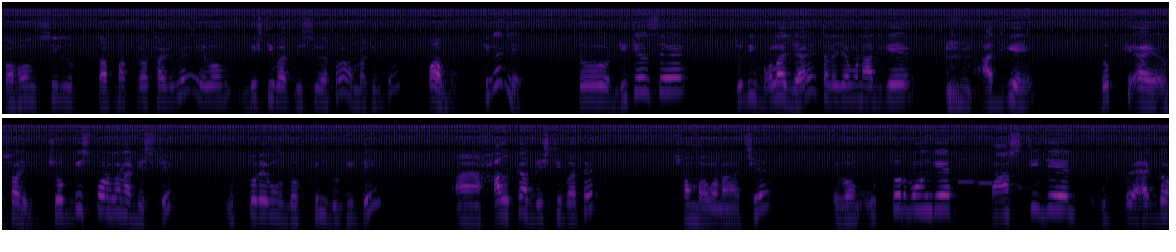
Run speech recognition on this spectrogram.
সহনশীল তাপমাত্রা থাকবে এবং বৃষ্টিপাত বৃষ্টিপাতও আমরা কিন্তু পাব, ঠিক আছে? তো ডিটেলসে যদি বলা যায়, তাহলে যেমন আজকে আজকে দক্ষিণ সরি চব্বিশ পরগনা ডিস্ট্রিক্ট উত্তর এবং দক্ষিণ দুটিতেই হালকা বৃষ্টিপাতের সম্ভাবনা আছে এবং উত্তরবঙ্গের পাঁচটি যে একদম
